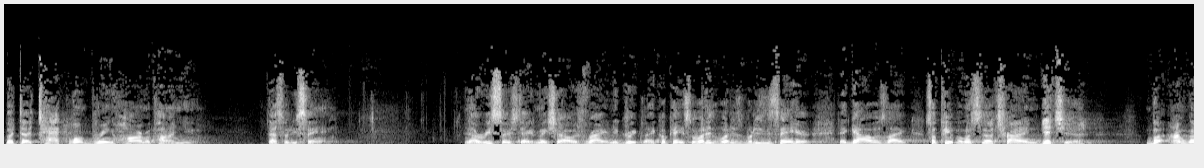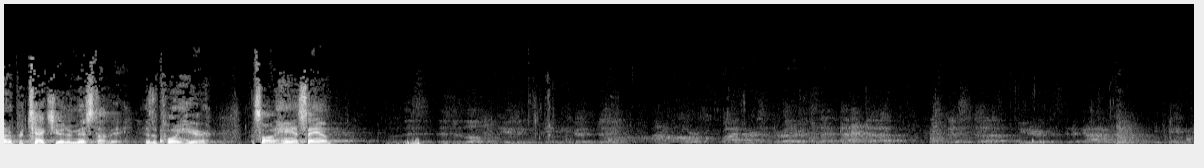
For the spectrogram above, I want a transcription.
but the attack won't bring harm upon you. That's what he's saying. And I researched that to make sure I was right in the Greek. Like, okay, so what is, what is, what is he saying here? That God was like, so people can still try and get you, but I'm going to protect you in the midst of it, is the point here. I saw a hand. Sam? This, this is a little confusing to me because just um, four, five verses earlier it said that uh, Crispus, the leader of the synagogue, became a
